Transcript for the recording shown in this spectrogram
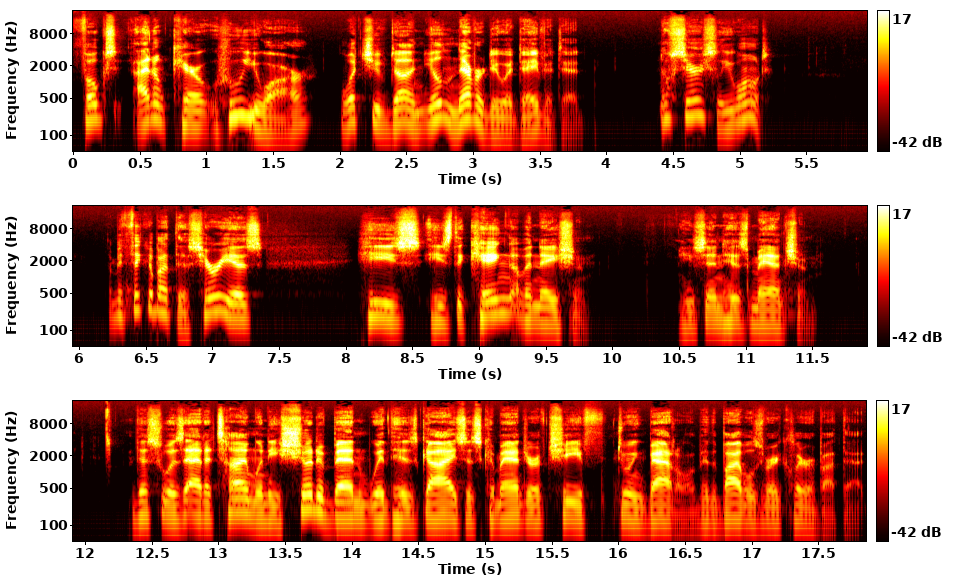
Folks, I don't care who you are, what you've done, you'll never do what David did. No, seriously, you won't. I mean, think about this. Here he is. He's, he's the king of a nation. He's in his mansion. This was at a time when he should have been with his guys as commander of chief doing battle. I mean, the Bible is very clear about that.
